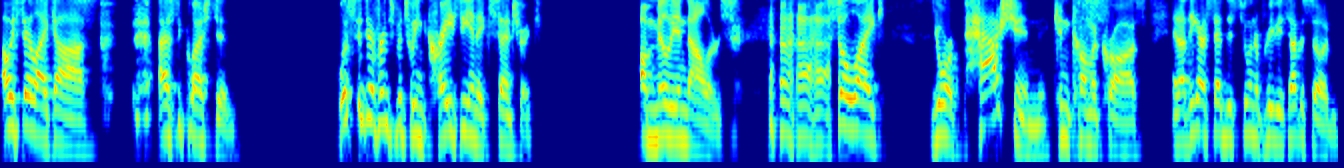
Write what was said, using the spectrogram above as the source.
I always say, like, uh, ask the question what's the difference between crazy and eccentric? A million dollars. so, like, your passion can come across. And I think I said this too in a previous episode.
